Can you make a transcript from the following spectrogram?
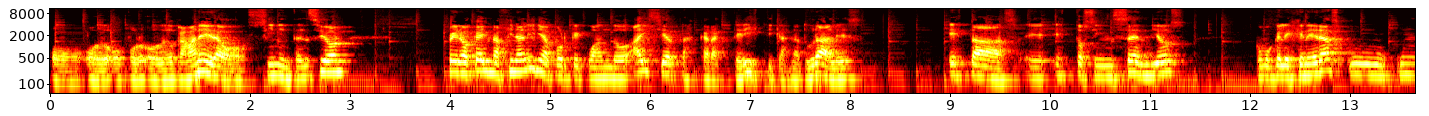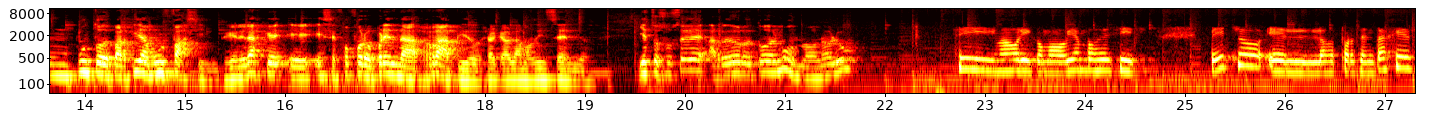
de otra manera o sin intención. Pero acá hay una fina línea porque cuando hay ciertas características naturales, estas, eh, estos incendios como que le generás un, punto de partida muy fácil, generás que eh, ese fósforo prenda rápido, ya que hablamos de incendios. Y esto sucede alrededor de todo el mundo, ¿no, Lu? Sí, Mauri, como bien vos decís. De hecho, los porcentajes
